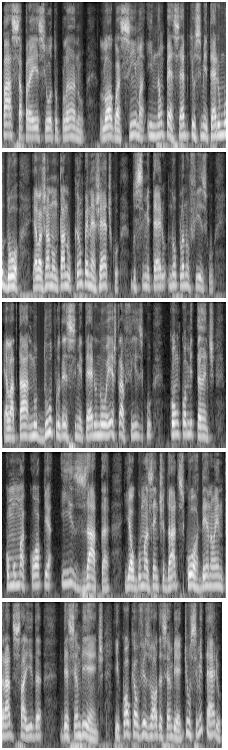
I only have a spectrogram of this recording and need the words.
passa para esse outro plano logo acima e não percebe que o cemitério mudou. Ela já não está no campo energético do cemitério no plano físico. Ela está no duplo desse cemitério, no extrafísico, concomitante, como uma cópia exata. E algumas entidades coordenam a entrada e saída desse ambiente. E qual que é o visual desse ambiente? De um cemitério.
